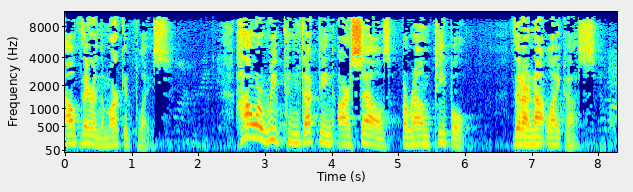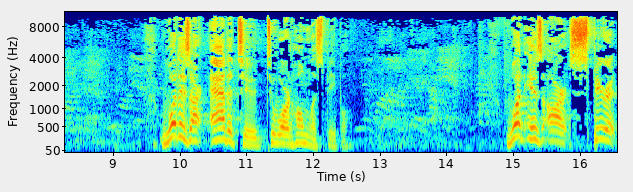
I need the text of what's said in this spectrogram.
out there in the marketplace? How are we conducting ourselves around people that are not like us? What is our attitude toward homeless people? What is our spirit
